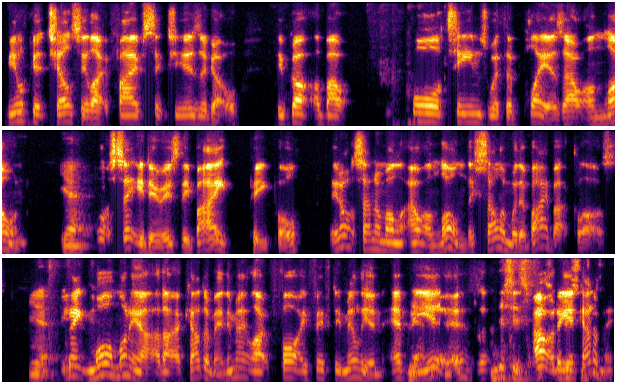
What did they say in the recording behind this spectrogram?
If you look at Chelsea like five, six years ago, they've got about four teams worth of players out on loan. Yeah. What City do is they buy people. They don't send them on, out on loan. They sell them with a buyback clause. Yeah. You make more money out of that academy. They make like 40, 50 million every yeah. year. And this is out of the academy.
